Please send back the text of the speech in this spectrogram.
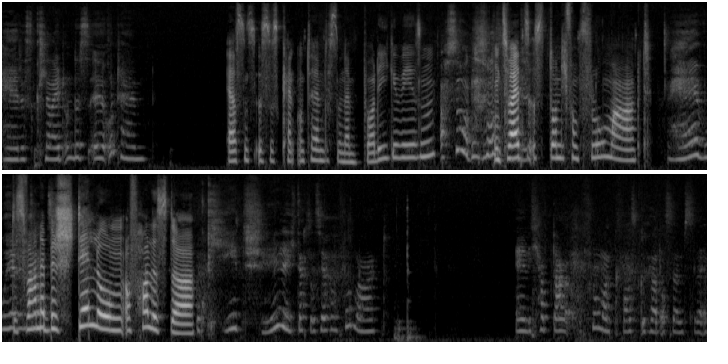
Hä, das Kleid und das äh, Unterhemd. Erstens ist es kein Unterhemd, das ist in deinem Body gewesen. Ach so, das wusste Und ich zweitens ist es doch nicht vom Flohmarkt. Hä, woher Das war eine? Bestellung auf Hollister. Okay, chill. Ich dachte, das wäre vom Flohmarkt. Ey, ich habe da Flohmarkt rausgehört aus deinem Snap.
